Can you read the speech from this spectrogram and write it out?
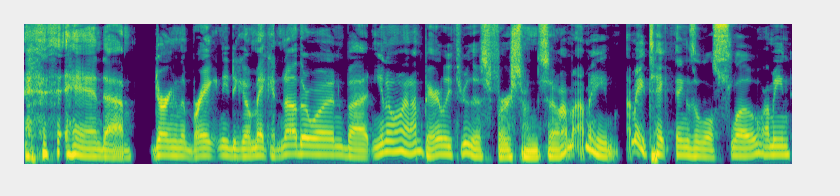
and um, during the break need to go make another one. But you know what? I'm barely through this first one, so I'm, I may I may take things a little slow. I mean,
